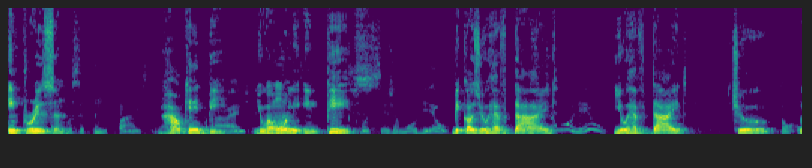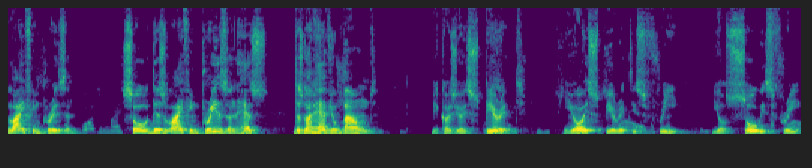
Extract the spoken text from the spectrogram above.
in prison? How can it be? You are only in peace because you have died. You have died to life in prison. So this life in prison has does not have you bound. Because your spirit, your spirit is free, your soul is free,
